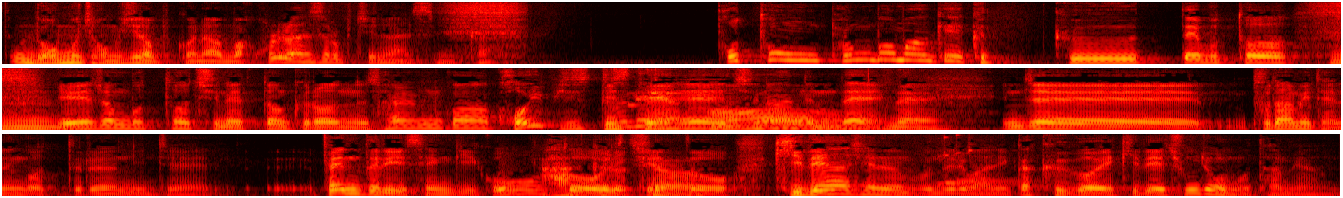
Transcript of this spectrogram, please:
좀 너무 정신없거나 막 혼란스럽지는 않습니까? 보통 평범하게 그 그때부터 예전부터 지냈던 그런 삶과 거의 비슷하게 음. 비슷해요? 예, 어, 지났는데 네. 이제 부담이 되는 것들은 이제 팬들이 생기고 아, 또 그렇죠. 이렇게 또 기대하시는 분들이 많으니까 그거에 기대에 충족을 못하면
